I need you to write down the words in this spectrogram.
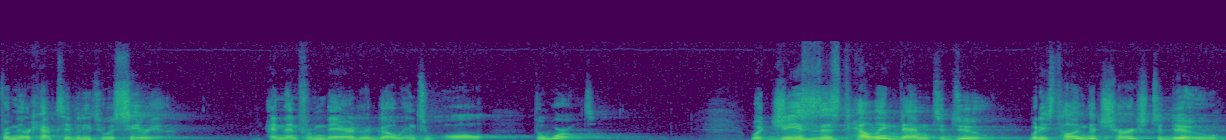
from their captivity to Assyria. And then from there to go into all the world. What Jesus is telling them to do, what he's telling the church to do,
